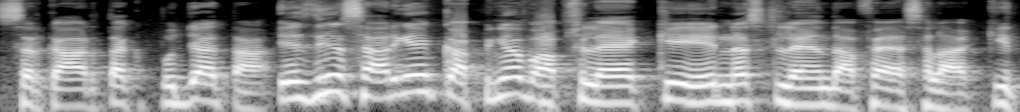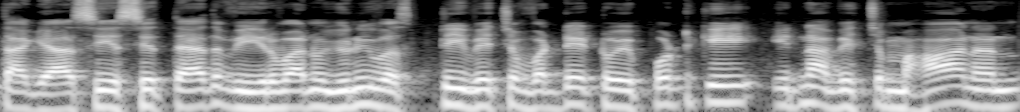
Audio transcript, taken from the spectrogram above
ਸਰਕਾਰ ਤੱਕ ਪੁੱਜਾ ਤਾਂ ਇਸ ਦੀਆਂ ਸਾਰੀਆਂ ਕਾਪੀਆਂ ਵਾਪਸ ਲੈ ਕੇ ਨਸ਼ਟ ਲੈਣ ਦਾ ਫੈਸਲਾ ਕੀਤਾ ਗਿਆ ਸੀ। ਇਸੇ ਤਹਿਤ ਵੀਰਵਾਰ ਨੂੰ ਯੂਨੀਵਰਸਿਟੀ ਵਿੱਚ ਵੱਡੇ ਟੋਏ ਪੁੱਟ ਕੇ ਇਹਨਾਂ ਵਿੱਚ ਮਹਾਨ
